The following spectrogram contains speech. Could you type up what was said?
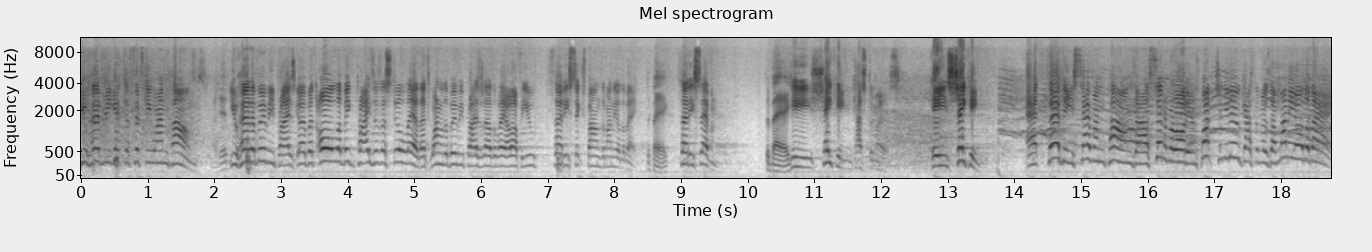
You heard me get to 51 pounds. I did. You heard a booby prize go, but all the big prizes are still there. That's one of the booby prizes out of the way. I'll offer you 36 pounds of money or the bag. The bag. 37. The bag. He's shaking, customers. He's shaking. At 37 pounds, our cinema audience, what should you do, customers? The money or the bag?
